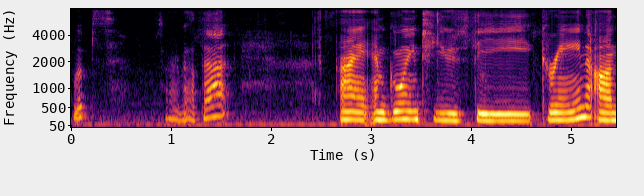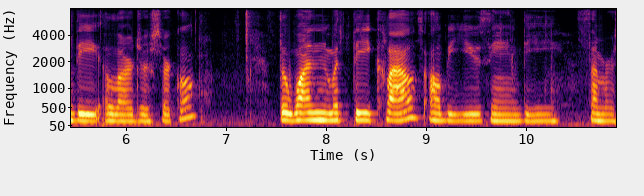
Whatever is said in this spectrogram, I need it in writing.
whoops, sorry about that. I am going to use the green on the larger circle. The one with the clouds, I'll be using the summer,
